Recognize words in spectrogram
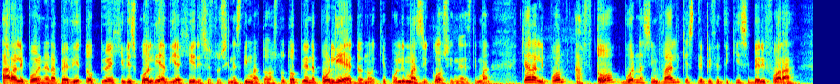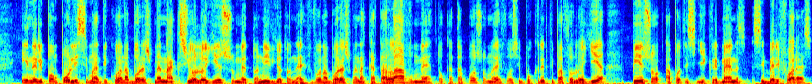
Άρα λοιπόν είναι ένα παιδί το οποίο έχει δυσκολία διαχείρισης του συναισθήματός του, το οποίο είναι πολύ έντονο και πολύ μαζικό συνέστημα, και άρα λοιπόν αυτό μπορεί να συμβάλλει και στην επιθετική συμπεριφορά. Είναι λοιπόν πολύ σημαντικό να μπορέσουμε να αξιολογήσουμε τον ίδιο τον έφηβο, να μπορέσουμε να καταλάβουμε το κατά πόσο ο έφηβος υποκρύπτει παθολογία πίσω από τις συγκεκριμένες συμπεριφορές.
